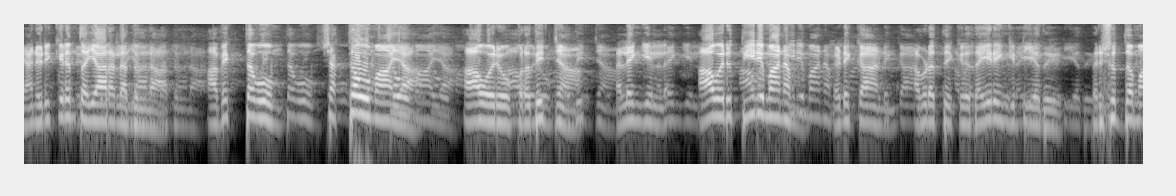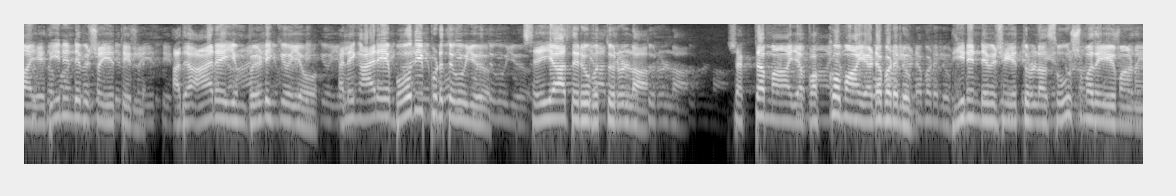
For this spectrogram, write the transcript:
ഞാൻ ഒരിക്കലും തയ്യാറല്ല അവ്യക്തവും ശക്തവുമായ ആ ഒരു പ്രതിജ്ഞ അല്ലെങ്കിൽ ആ ഒരു തീരുമാനം എടുക്കാൻ അവിടത്തേക്ക് ധൈര്യം കിട്ടിയത് പരിശുദ്ധമായ ദീനിന്റെ വിഷയത്തിൽ അത് ആരെയും പേടിക്കുകയോ അല്ലെങ്കിൽ ആരെയെ ബോധ്യപ്പെടുത്തുകയോ ചെയ്യാത്ത രൂപത്തിലുള്ള ശക്തമായ പക്വമായ ഇടപെടലും ദീനിന്റെ വിഷയത്തിലുള്ള സൂക്ഷ്മതയുമാണ്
